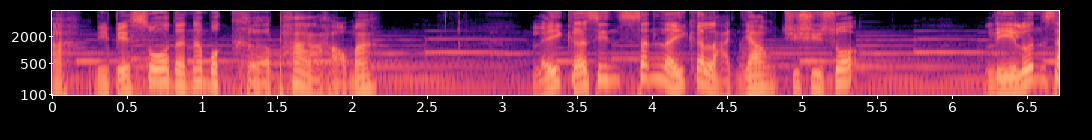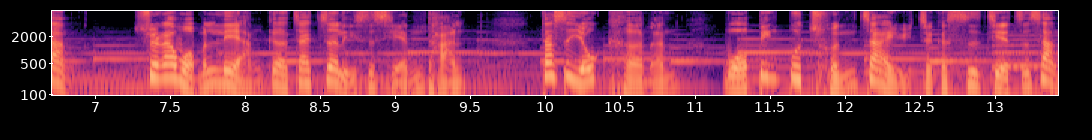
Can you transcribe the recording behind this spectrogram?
啊，你别说的那么可怕好吗？雷格辛伸了一个懒腰，继续说：“理论上，虽然我们两个在这里是闲谈，但是有可能我并不存在于这个世界之上，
